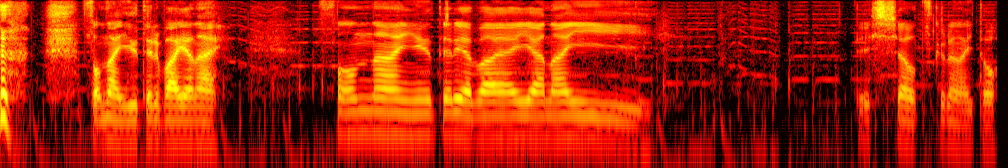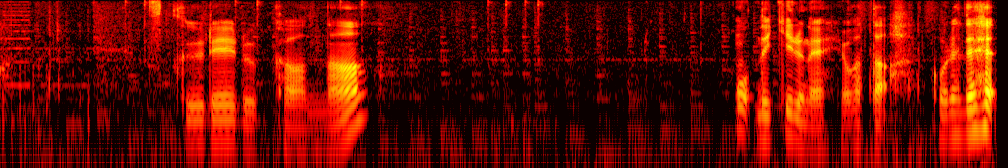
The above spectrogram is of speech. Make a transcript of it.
そんなん言うてる場合やない。そんなん言うてる場合やない。列車を作らないと。作れるかな？おできるね。よかった。これで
